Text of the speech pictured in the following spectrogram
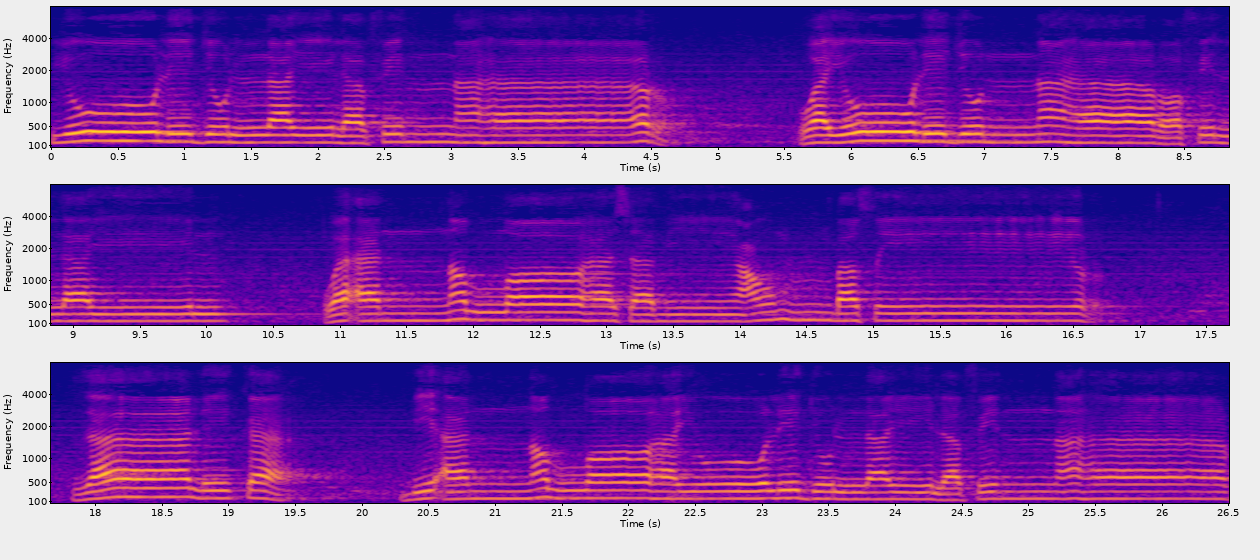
يولج الليل في النهار ويولج النهار في الليل وأن الله سميع بصير ذلك بأن الله يولج الليل في النهار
